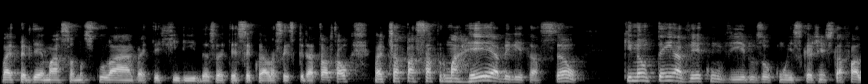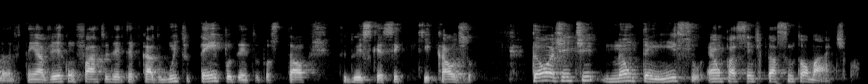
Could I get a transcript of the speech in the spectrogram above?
vai perder massa muscular, vai ter feridas, vai ter sequelas respiratórias, tal, vai precisar passar por uma reabilitação que não tem a ver com vírus ou com isso que a gente está falando, tem a ver com o fato de ele ter ficado muito tempo dentro do hospital, tudo isso que, esse, que causou. Então a gente não tem isso, é um paciente que está sintomático.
